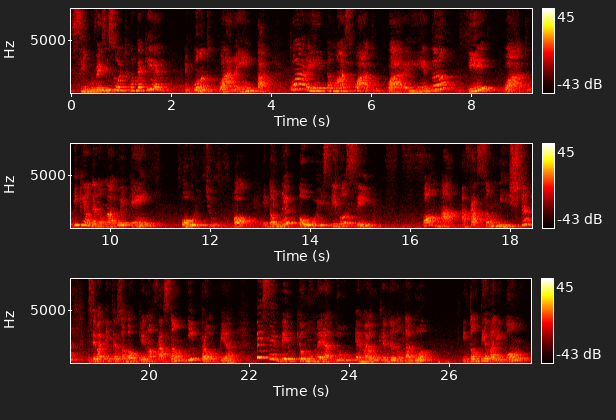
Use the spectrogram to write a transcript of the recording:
5 vezes 8, quanto é que é? É quanto? 40. 40 mais 4. 40 e 4. E quem é o denominador e quem? 8. Ó, então depois que você formar a fração mista, você vai ter que transformar o que numa fração imprópria. Percebeu que o numerador é maior do que o denominador? Então, tia vai ler como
